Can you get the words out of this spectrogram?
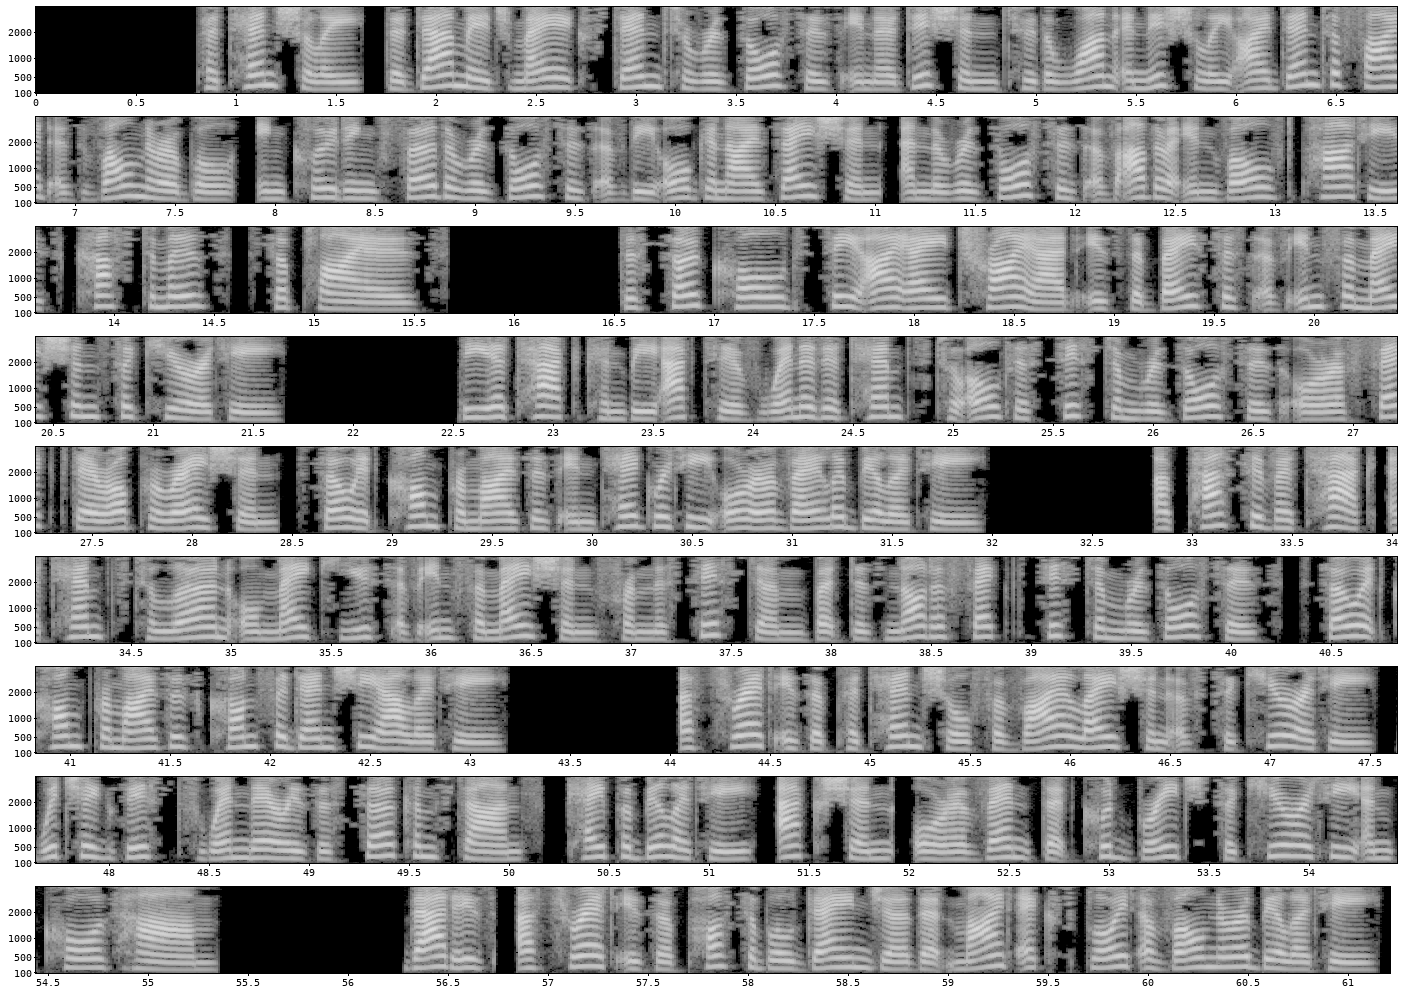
Potentially, the damage may extend to resources in addition to the one initially identified as vulnerable, including further resources of the organization, and the resources of other involved parties customers, suppliers. The so-called CIA triad is the basis of information security. The attack can be active when it attempts to alter system resources or affect their operation, so it compromises integrity or availability. A passive attack attempts to learn or make use of information from the system but does not affect system resources, so it compromises confidentiality. A threat is a potential for violation of security, which exists when there is a circumstance, capability, action, or event that could breach security and cause harm. That is, a threat is a possible danger that might exploit a vulnerability.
